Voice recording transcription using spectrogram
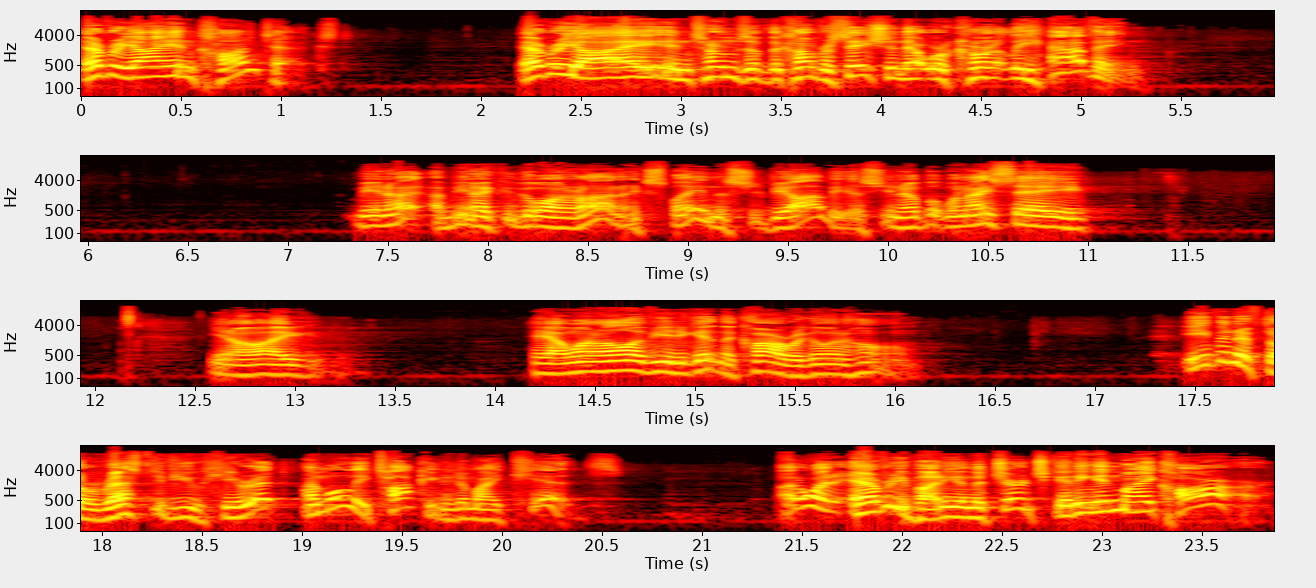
every eye in context, every eye in terms of the conversation that we're currently having. I mean, I, I mean, I could go on and on and explain this should be obvious, you know, but when I say, you know, I, hey, I want all of you to get in the car, we're going home even if the rest of you hear it, I'm only talking to my kids. I don't want everybody in the church getting in my car.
